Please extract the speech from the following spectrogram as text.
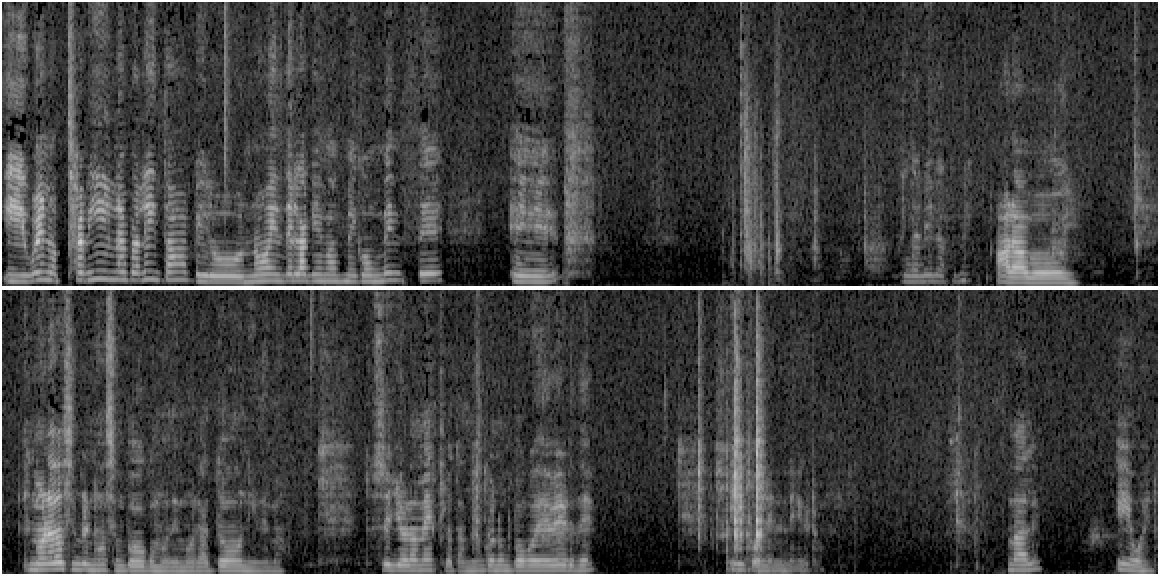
Y bueno, está bien la paleta, pero no es de la que más me convence. Eh, Venga, nena, come. ahora voy. El morado siempre nos hace un poco como de moratón y demás. Entonces yo lo mezclo también con un poco de verde y con el negro. ¿Vale? Y bueno,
